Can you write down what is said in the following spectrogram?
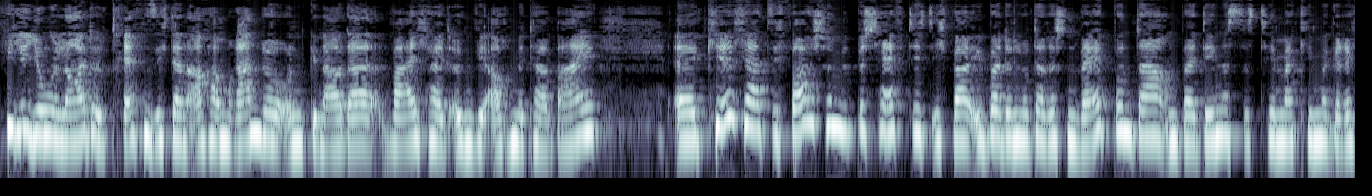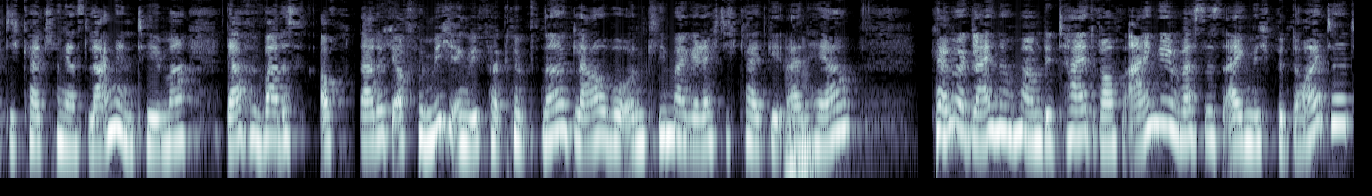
viele junge Leute treffen sich dann auch am Rande und genau da war ich halt irgendwie auch mit dabei. Äh, Kirche hat sich vorher schon mit beschäftigt. Ich war über den Lutherischen Weltbund da und bei denen ist das Thema Klimagerechtigkeit schon ganz lange ein Thema. Dafür war das auch dadurch auch für mich irgendwie verknüpft. Ne? Glaube und Klimagerechtigkeit geht mhm. einher. Können wir gleich nochmal im Detail drauf eingehen, was das eigentlich bedeutet.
